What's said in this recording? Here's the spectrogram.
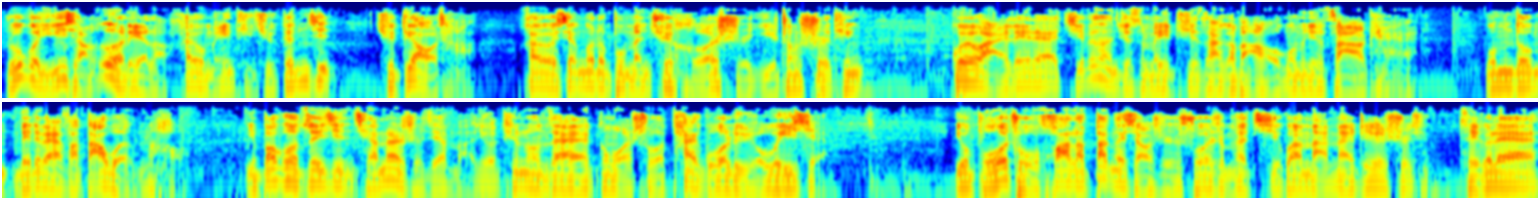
如果影响恶劣了，还有媒体去跟进、去调查，还有相关的部门去核实、以正视听。国外的呢，基本上就是媒体咋个报，我们就咋看，我们都没得办法打问号。你包括最近前段时间吧，有听众在跟我说泰国旅游危险，有博主花了半个小时说什么器官买卖这些事情，这个呢？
